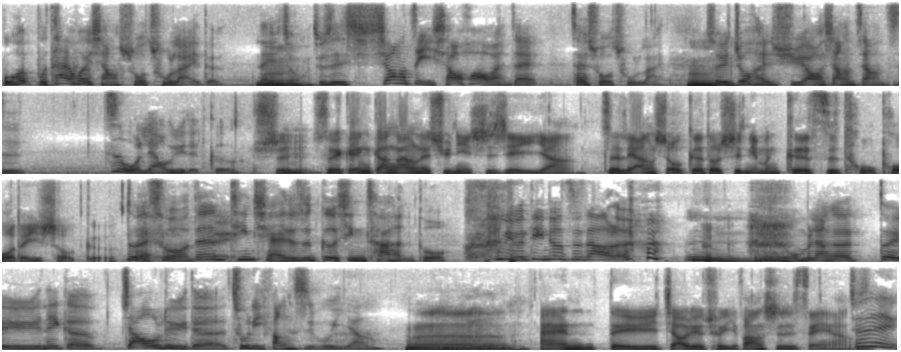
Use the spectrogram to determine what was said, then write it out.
不会不太会想说出来的那种，就是希望自己消化完再再说出来，所以就很需要像这样子自我疗愈的歌。是，所以跟刚刚的虚拟世界一样，这两首歌都是你们各自突破的一首歌。对没错，但是听起来就是个性差很多，你们听就知道了。嗯，我们两个对于那个焦虑的处理方式不一样，嗯，安安对于焦虑处理方式是怎样？就是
